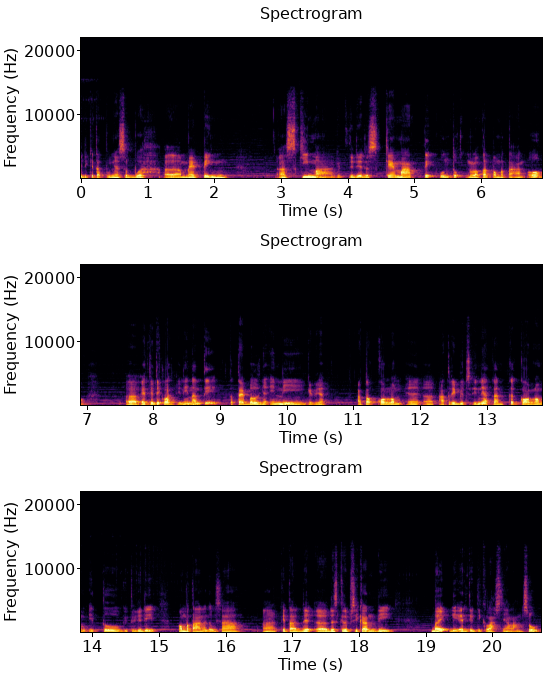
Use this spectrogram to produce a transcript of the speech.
Jadi kita punya sebuah uh, mapping uh, skema gitu. Jadi ada skematik untuk melakukan pemetaan. Oh, uh, entity class ini nanti ke tabelnya ini gitu ya. Atau kolom uh, attributes ini akan ke kolom itu gitu. Jadi pemetaan itu bisa uh, kita de uh, deskripsikan di baik di entity class-nya langsung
